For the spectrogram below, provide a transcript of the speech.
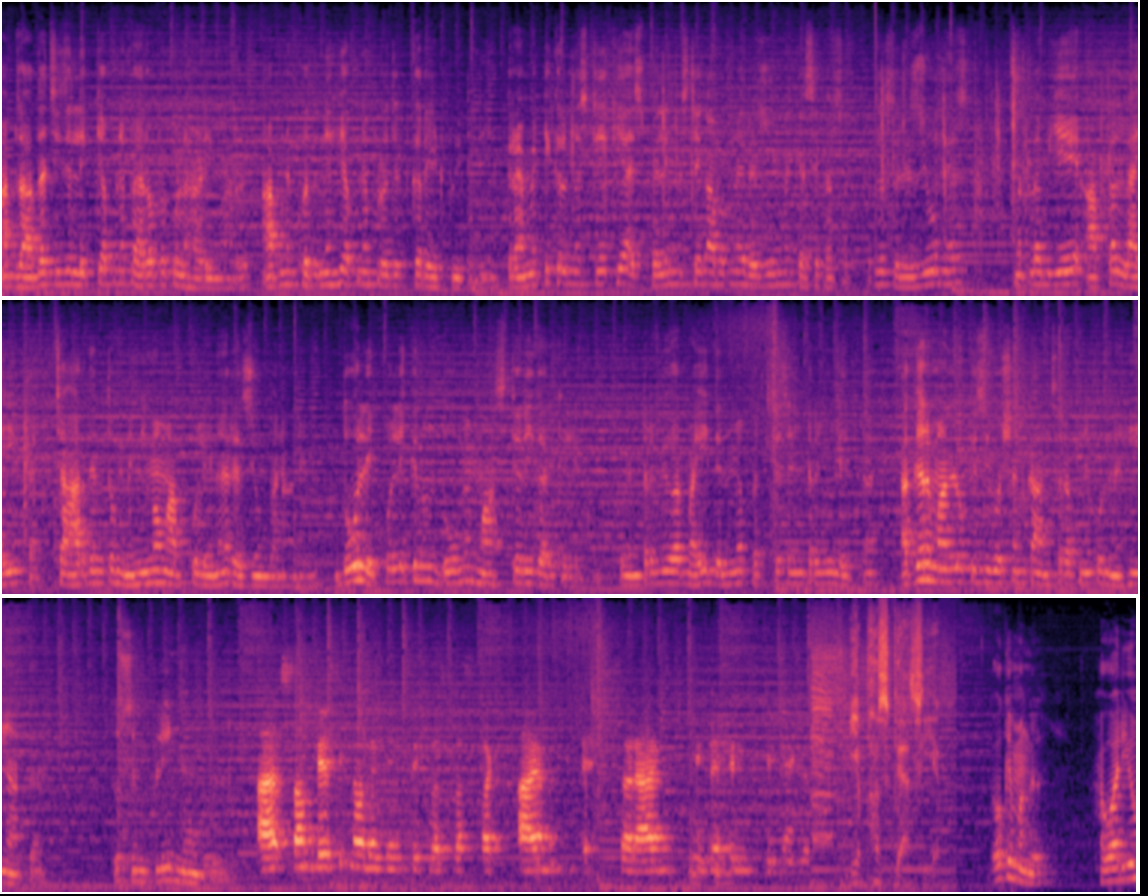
आप ज़्यादा चीज़ें लिख के अपने पैरों पे कुल्हाड़ी मार रहे हो। आपने खुद ने ही अपने प्रोजेक्ट का रेट पीट दिया। ग्रामेटिकल मिस्टेक या स्पेलिंग मिस्टेक आप अपने रिज्यूम में कैसे कर सकते हो? रिज्यूम इज़ मतलब ये आपका लाइफ है। चार दिन तो मिनिमम आपको लेना है रिज्यूम बनाने में। दो लिखो, लेकिन उन दो में मास्टरी करके लिखो। तो इंटरव्यूअर भाई, दिन में पच्चीस इंटरव्यू लेता है। अगर मान लो किसी क्वेश्चन का आंसर अपने को नहीं आता है तो सिंपली नो बोल I have some basic knowledge in C++, but I am sir, I am interested in C language. ये फंस गया see okay Mangal how are you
